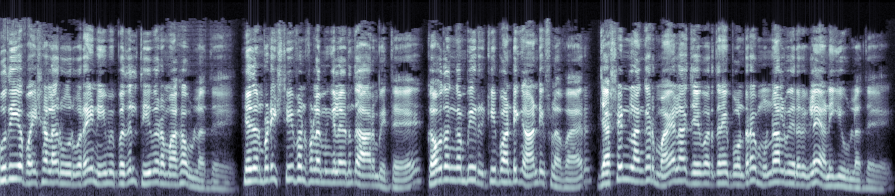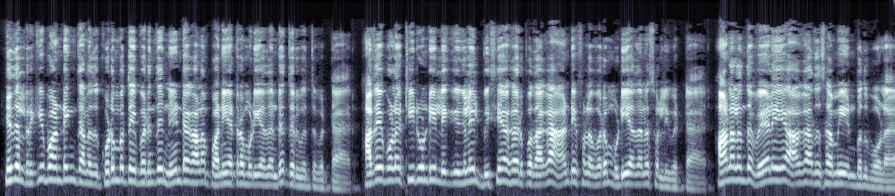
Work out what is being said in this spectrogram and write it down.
புதிய பயிற்சியாளர் ஒருவரை நியமிப்பதில் தீவிரமாக உள்ளது. இதன்படி ஸ்டீபன் பிளமிங்கிலிருந்து ஆரம்பித்து Gautam Gambhir Ricky Ponting Andy Flower Justin Langer Mahela Jayawardene போன்ற முன்னாள் வீரர்களை அணுகியுள்ளது. இதில் ரிக்கி பாண்டிங் தனது குடும்பத்தை பிரிந்து நீண்ட காலம் பணியாற்ற முடியாது என்று தெரிவித்து விட்டார். அதேபோல டி டுவெண்டி லீக்குகளில் பிஸியாக இருப்பதாக ஆண்டி பிளவரும் முடியாதென சொல்லிவிட்டார். ஆனால் அந்த வேலையே ஆகாது சாமி என்பது போல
